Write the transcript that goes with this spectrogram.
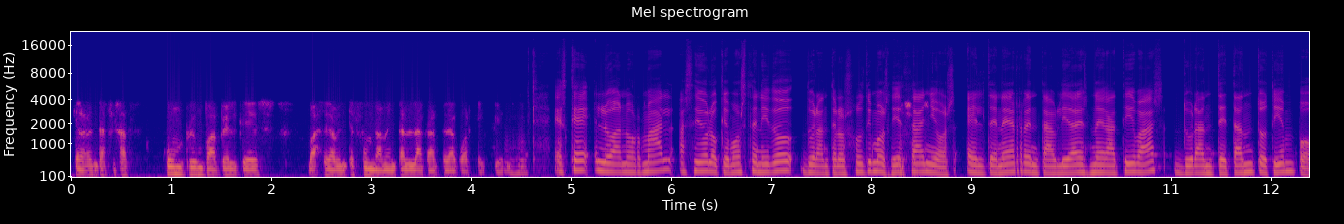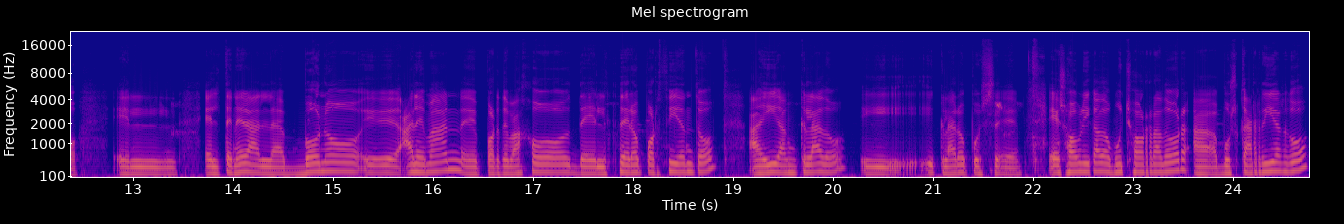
que la renta fija cumple un papel que es básicamente fundamental en la cartera de cualquier tiempo. Es que lo anormal ha sido lo que hemos tenido durante los últimos 10 años, el tener rentabilidades negativas durante tanto tiempo. El, tener al bono eh, alemán eh, por debajo del 0% ahí anclado y, claro, pues eh, eso ha obligado a mucho ahorrador a buscar riesgo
